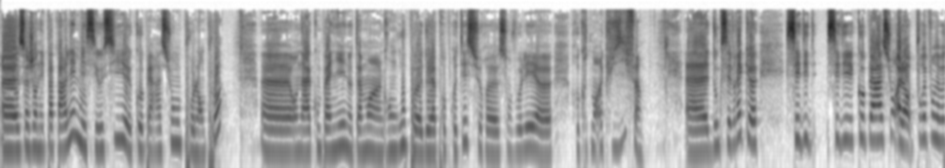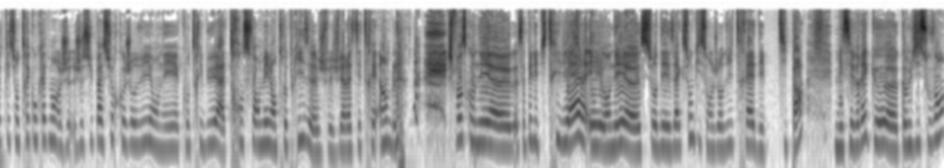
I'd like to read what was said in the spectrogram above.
ça, j'en ai pas parlé, mais c'est aussi coopération pour l'emploi. Euh, on a accompagné notamment un grand groupe de la propreté sur son volet recrutement inclusif. Euh, donc c'est vrai que c'est des, coopérations. Alors pour répondre à votre question très concrètement, je ne suis pas sûre qu'aujourd'hui on ait contribué à transformer l'entreprise. Je, vais rester très humble. je pense qu'on est, euh, ça s'appelle les petites rivières et on est euh, sur des actions qui sont aujourd'hui très des petits pas. Mais c'est vrai que, euh, comme je dis souvent,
